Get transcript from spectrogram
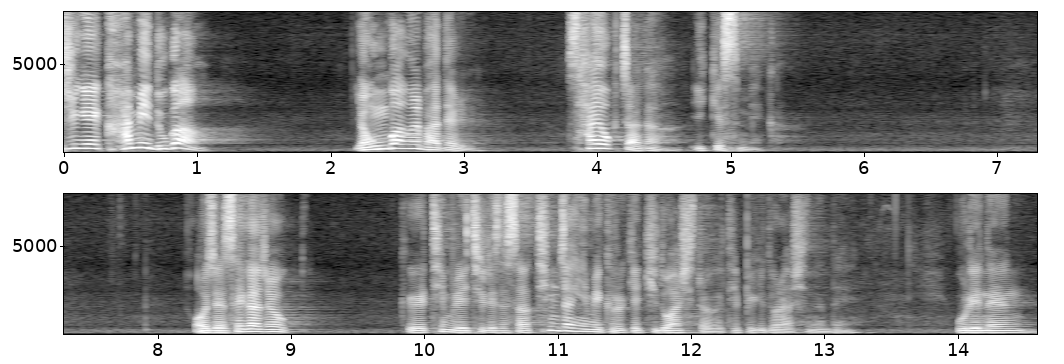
중에 감히 누가 영광을 받을 사역자가 있겠습니까? 어제 새가족 그 팀 리트릿에서 팀장님이 그렇게 기도하시더라고요. 대표 기도를 하시는데 우리는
